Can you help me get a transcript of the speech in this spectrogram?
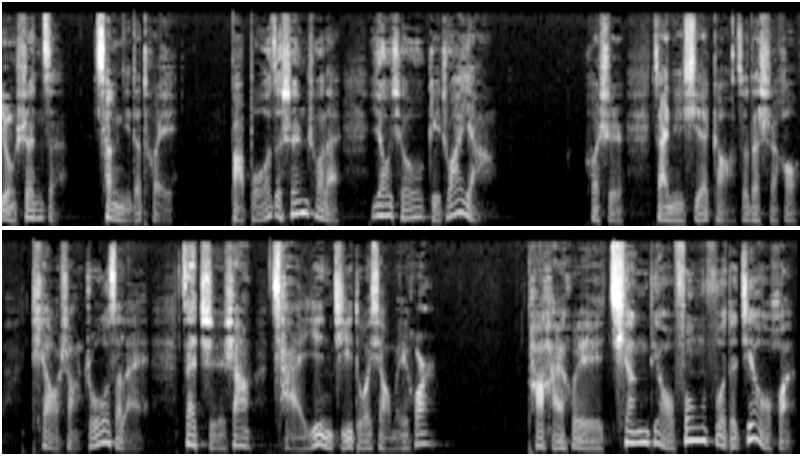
用身子蹭你的腿，把脖子伸出来要求给抓痒，或是在你写稿子的时候跳上桌子来，在纸上彩印几朵小梅花。他还会腔调丰富的叫唤，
